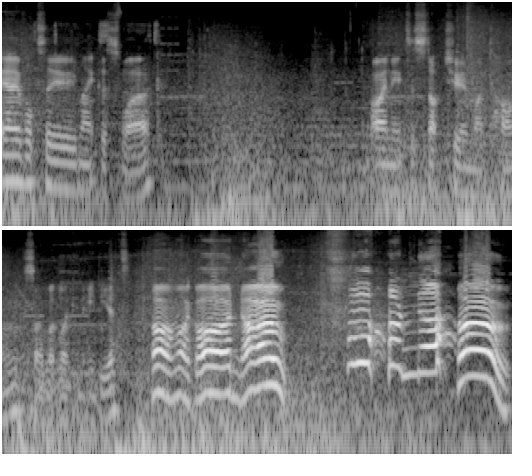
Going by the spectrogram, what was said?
be able to make this work. I need to stop chewing my tongue because I look like an idiot. Oh my god, no! Oh no!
